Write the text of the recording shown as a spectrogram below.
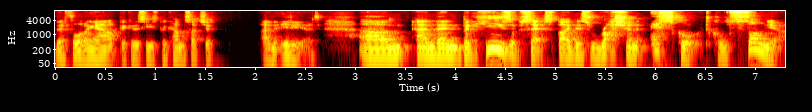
they're falling out because he's become such a an idiot. Um, and then, but he's obsessed by this Russian escort called Sonia,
